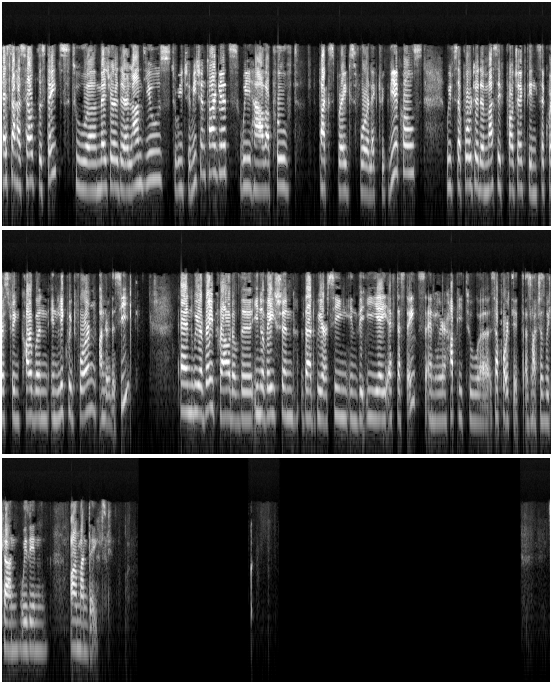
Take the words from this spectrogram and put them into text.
ESA has helped the states to uh, measure their land use to reach emission targets. We have approved tax breaks for electric vehicles. we've supported a massive project in sequestering carbon in liquid form under the sea. And we are very proud of the innovation that we are seeing in the EEA EFTA states, and we're happy to uh, support it as much as we can within our mandate.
